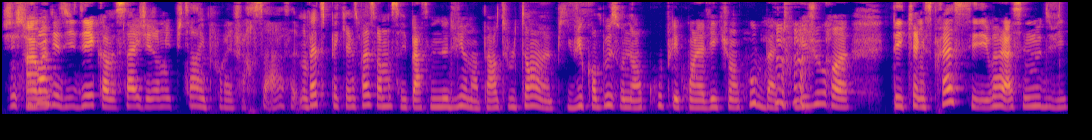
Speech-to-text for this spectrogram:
J'ai souvent Ah ouais? des idées comme ça et j'ai dit, mais putain, il pourrait faire ça. En fait, Pékin Express, vraiment, ça fait partie de notre vie, on en parle tout le temps. Et Puis vu qu'en plus, on est en couple et qu'on l'a vécu en couple, bah, tous les jours, euh, Pékin Express, c'est, voilà, c'est notre vie.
